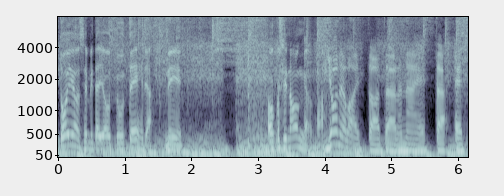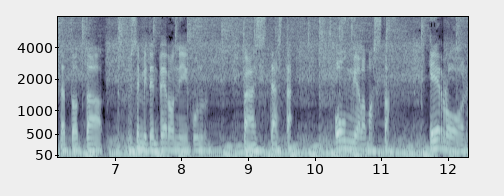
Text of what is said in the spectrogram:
toi on se, mitä joutuu tehdä, niin Onko siinä ongelmaa? Jone laittaa täällä näin, että, että tota, se miten Tero niin kuin pääsisi tästä ongelmasta eroon,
